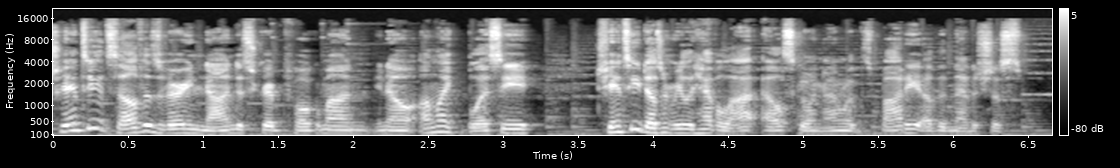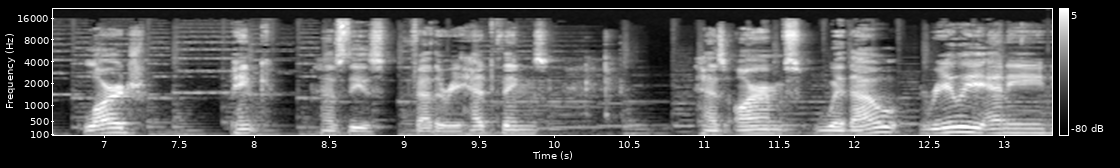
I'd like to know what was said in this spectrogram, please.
Chansey itself is a very nondescript Pokemon. You know, unlike Blissey, Chansey doesn't really have a lot else going on with its body other than that it's just large, pink, has these feathery head things, has arms without really any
